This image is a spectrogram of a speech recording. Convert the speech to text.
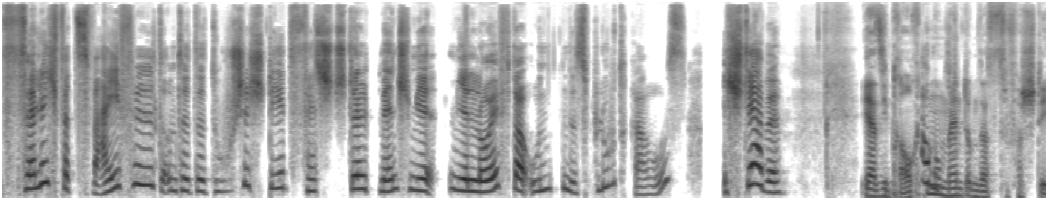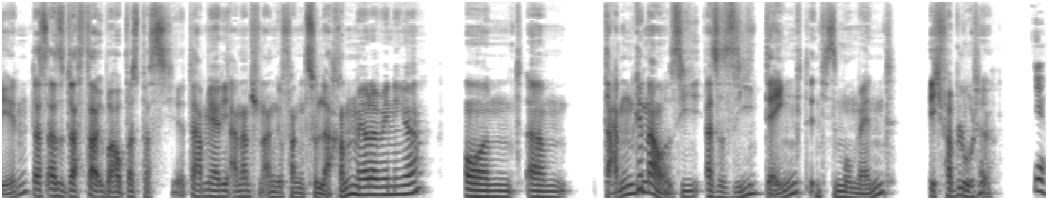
völlig verzweifelt unter der Dusche steht, feststellt, Mensch, mir, mir läuft da unten das Blut raus. Ich sterbe. Ja, sie braucht einen Moment, um das zu verstehen, dass also, dass da überhaupt was passiert. Da haben ja die anderen schon angefangen zu lachen, mehr oder weniger. Und ähm, dann genau, sie, also sie denkt in diesem Moment, ich verblute. Ja,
